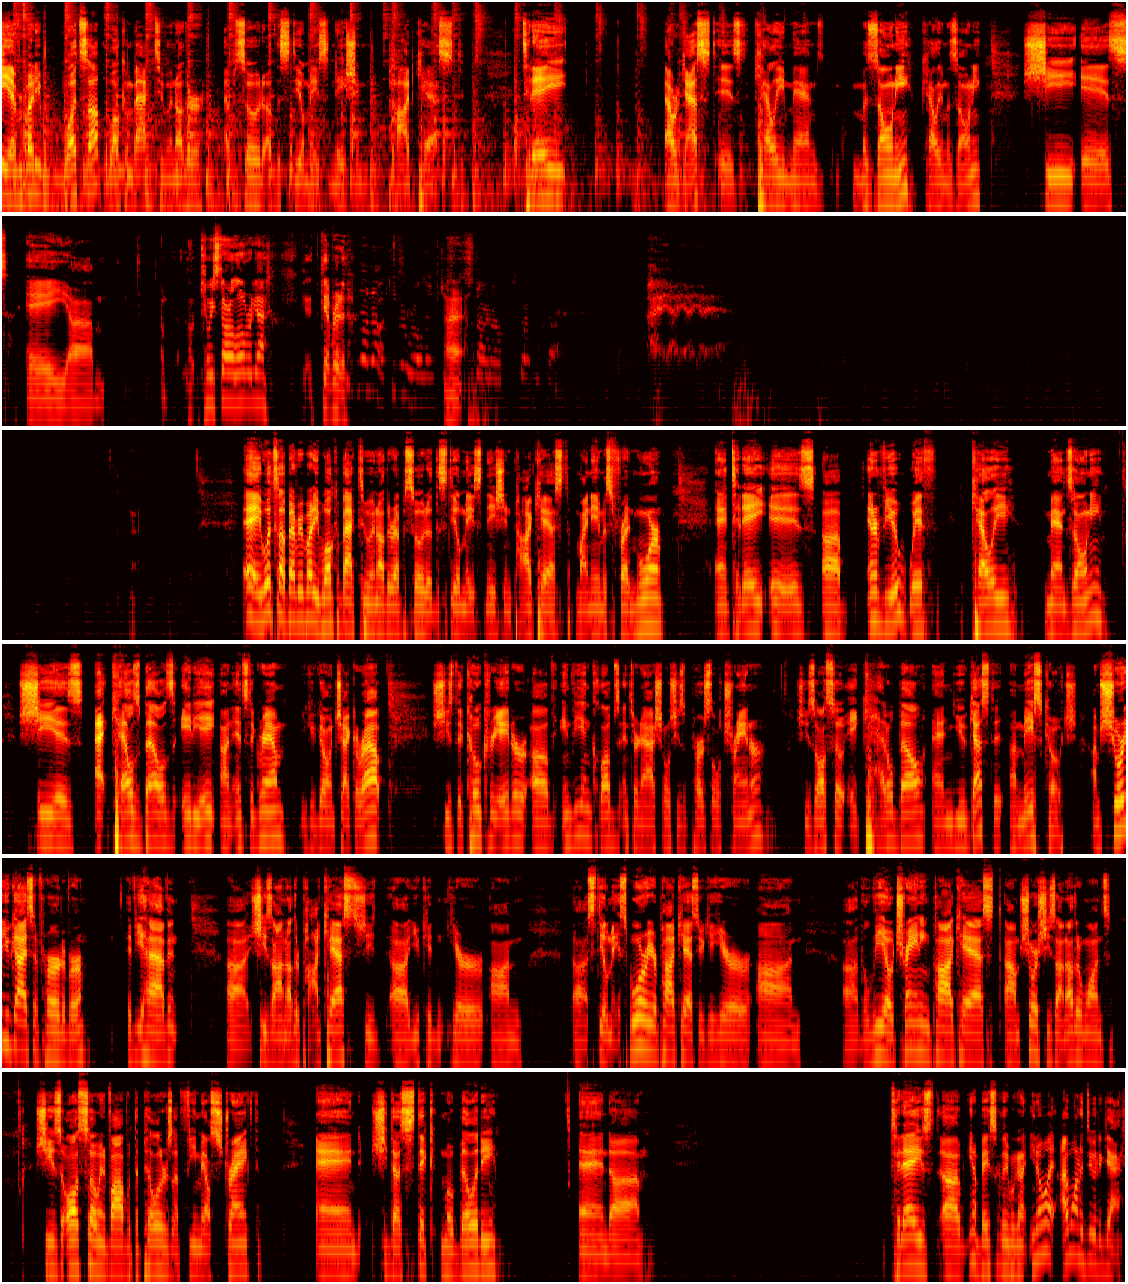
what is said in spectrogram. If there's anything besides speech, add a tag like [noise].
Hey, everybody, what's up? Welcome back to another episode of the Steel Mace Nation podcast. Today, our guest is Kelly Man- Mazzoni. Kelly Mazzoni. She is a. Um, can we start all over again? Get, get rid of. No, no, keep it rolling. Just All right. start out, Hey, what's up, everybody? Welcome back to another episode of the Steel Mace Nation podcast. My name is Fred Moore, and today is uh, interview with Kelly Manzoni. She is at KelsBells88 on Instagram. You could go and check her out. She's the co-creator of Indian Clubs International. She's a personal trainer. She's also a kettlebell and you guessed it, a mace coach. I'm sure you guys have heard of her. If you haven't, uh, she's on other podcasts. She, uh, you can hear her on uh, Steel Mace Warrior podcast. You can hear her on uh, the Leo Training podcast. I'm sure she's on other ones. She's also involved with the Pillars of Female Strength, and she does stick mobility. And uh, today's, uh, you know, basically we're gonna. You know what? I want to do it again.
